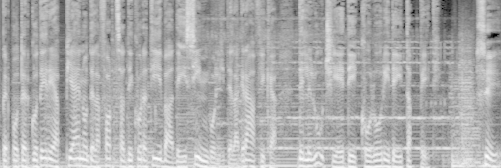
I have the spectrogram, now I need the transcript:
per poter godere appieno della forza decorativa dei simboli, della grafica, delle luci e dei colori dei tappeti. Sì,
